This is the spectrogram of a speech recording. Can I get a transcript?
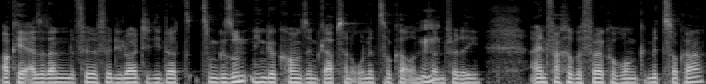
Okay, also dann für, für die Leute, die dort zum Gesunden hingekommen sind, gab es dann ohne Zucker und mhm. dann für die einfache Bevölkerung mit Zucker.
